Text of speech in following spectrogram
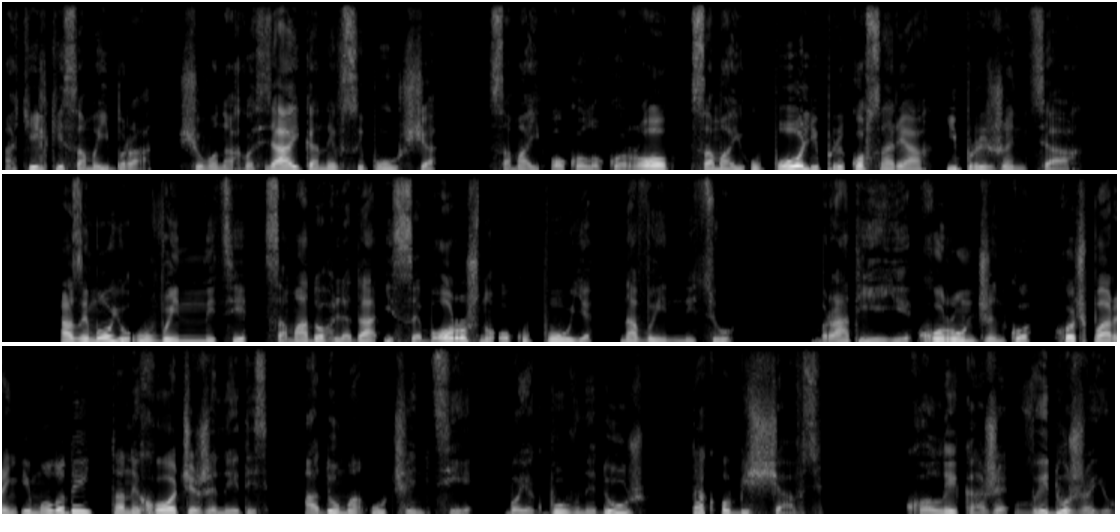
а тільки самий брат, що вона хозяйка невсипуща, сама й около коров, сама й у полі при косарях і при женцях. А зимою у винниці сама догляда і се борошно окупує на винницю. Брат її, Хорундженко, хоч парень і молодий, та не хоче женитись, а дума у ченці, бо як був недуж, так обіщався. Коли, каже, видужаю,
